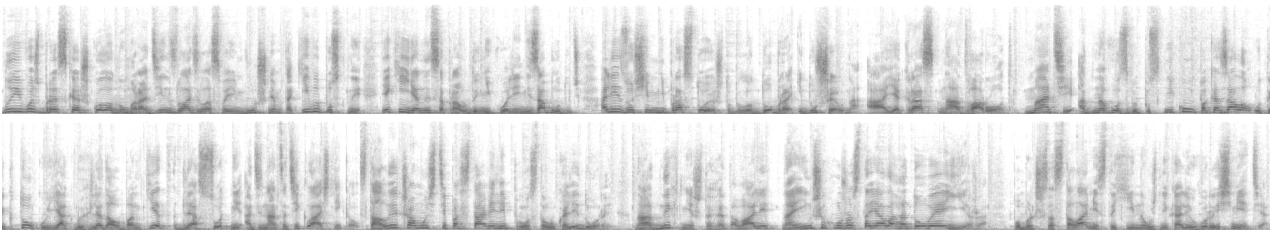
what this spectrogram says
Ну і вось брэская школа нумар адзін зладзіла сваім вучням такі выпускны, які яны сапраўды ніколі не забудуць. Але зусім непростое, што было добра і душэўна, а якраз наадварот. Маці аднаго з выпускнікоў показала ў тыктоку, як выглядаў банкет для сотні 11 класнікаў. Сталы чамусьці паставілі ставілі проста ў калідоры. На адных нешта гатавалі, на іншых ужо стаяла гатовая ежа. Побач са сталамі стыхійна ўзнікалі гуры смецця.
